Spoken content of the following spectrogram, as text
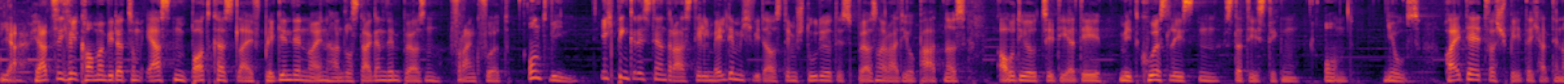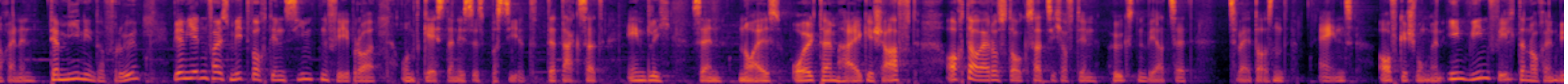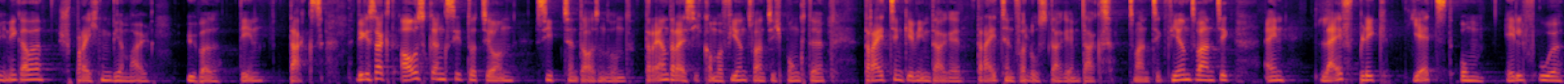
ja, herzlich willkommen wieder zum ersten Podcast Live-Blick in den neuen Handelstag an den Börsen Frankfurt und Wien. Ich bin Christian Drastil, melde mich wieder aus dem Studio des Börsenradio-Partners Audio CD.at mit Kurslisten, Statistiken und News. Heute etwas später, ich hatte noch einen Termin in der Früh. Wir haben jedenfalls Mittwoch, den 7. Februar und gestern ist es passiert. Der DAX hat endlich sein neues All-Time-High geschafft. Auch der Eurostox hat sich auf den höchsten Wert seit 2001 aufgeschwungen. In Wien fehlt da noch ein wenig, aber sprechen wir mal über den DAX. Wie gesagt, Ausgangssituation 17.033,24 Punkte, 13 Gewinntage, 13 Verlusttage im DAX 2024. Ein Live-Blick jetzt um 11.30 Uhr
